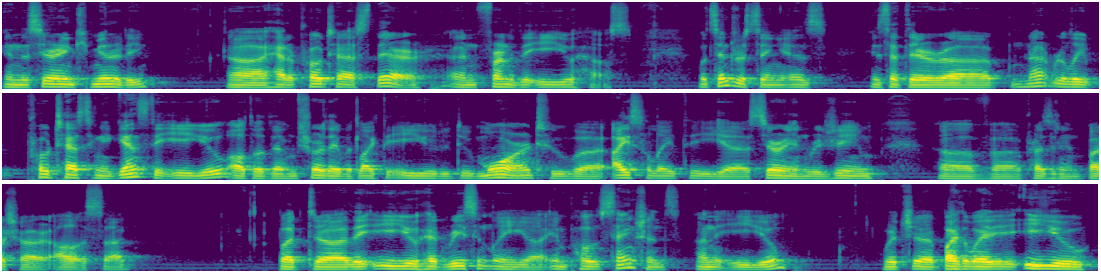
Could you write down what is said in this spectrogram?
And the Syrian community had a protest there in front of the EU House. What's interesting is is that they're uh, not really protesting against the EU, although I'm sure they would like the EU to do more to uh, isolate the uh, Syrian regime of uh, President Bashar al Assad. But uh, the EU had recently uh, imposed sanctions on the EU, which, by the way, the EU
